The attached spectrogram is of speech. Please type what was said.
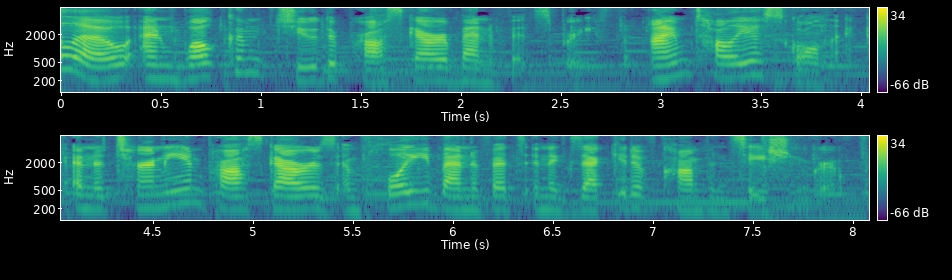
Hello, and welcome to the Proskauer Benefits Brief. I'm Talia Skolnick, an attorney in Proskauer's Employee Benefits and Executive Compensation Group.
